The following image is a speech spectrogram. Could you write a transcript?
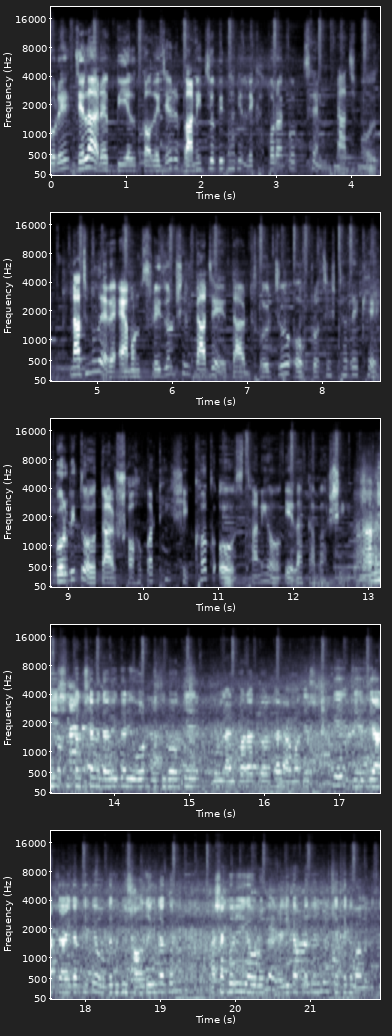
করে জেলার বিএল কলেজের বাণিজ্য বিভাগে লেখাপড়া করছেন নাজমুল। নাজমুলের এমন সৃজনশীল কাজে তার ধৈর্য ও প্রচেষ্টা দেখে গর্বিত তার সহপাঠী শিক্ষক ও স্থানীয় এলাকাবাসী। আমি শিক্ষক হিসেবে দাবি করি ওর প্রতিভাকে মূল্যায়ন করার দরকার। আমাদেরকে যে যার জায়গা থেকে ওকে যদি সহযোগিতা করি আশা করি ওর হেলিকপ্টার তৈরি করে সে থেকে ভালো কিছু।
